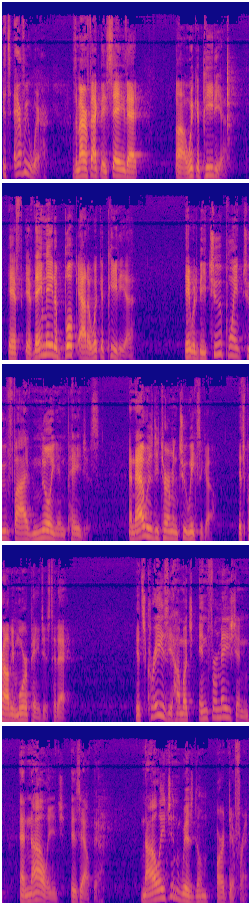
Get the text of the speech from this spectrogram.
It's everywhere. As a matter of fact, they say that uh, Wikipedia, if, if they made a book out of Wikipedia, it would be 2.25 million pages. And that was determined two weeks ago. it's probably more pages today. It's crazy how much information and knowledge is out there. Knowledge and wisdom are different.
